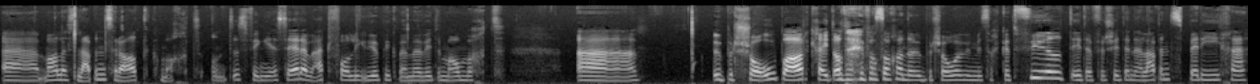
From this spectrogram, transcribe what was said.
äh, mal ein Lebensrad gemacht. Und das finde ich eine sehr wertvolle Übung, wenn man wieder mal möchte, äh, Überschaubarkeit oder einfach so können überschauen, wie man sich gerade fühlt in den verschiedenen Lebensbereichen.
